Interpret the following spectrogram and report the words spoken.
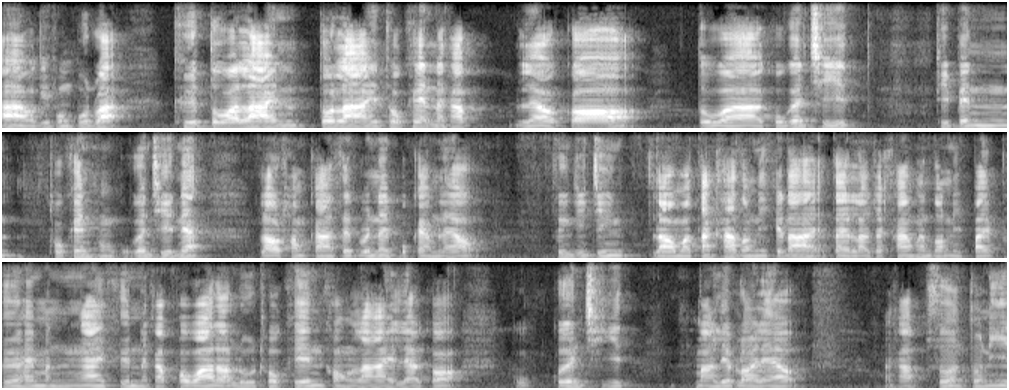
อ่า เมื่อกี้ผมพูดว่าคือตัวลายตัวลายโทเค็นนะครับ แล้วก็ตัว Google Sheet ที่เป็นโทเค็นของ Google Sheet เนี่ยเราทำการเซตไว้ในโปรแกรมแล้ว ซึ่งจริงๆ เรามาตั้งค่าตรงนี้ก็ได้ แต่เราจะข้ามขั้นตอนนี้ไปเพื่อให้มันง่ายขึ้นนะครับ เพราะว่าเรารู้โทเค็นของ Line แล้วก็ Google Sheet มาเรียบร้อยแล้วนะครับ ส่วนตัวนี้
